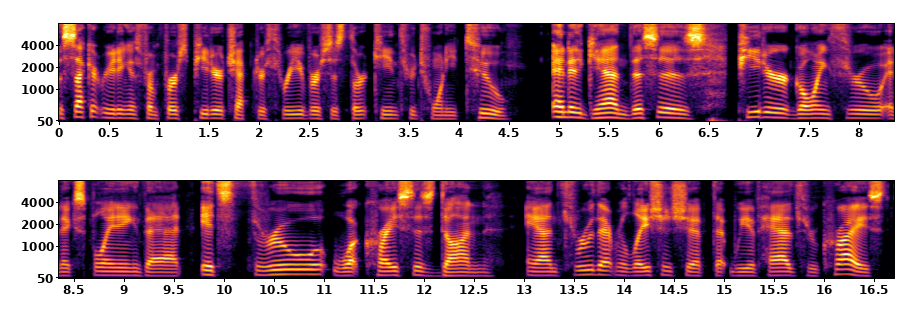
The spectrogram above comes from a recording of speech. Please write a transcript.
The second reading is from 1 Peter chapter 3 verses 13 through 22. And again, this is Peter going through and explaining that it's through what Christ has done and through that relationship that we have had through Christ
